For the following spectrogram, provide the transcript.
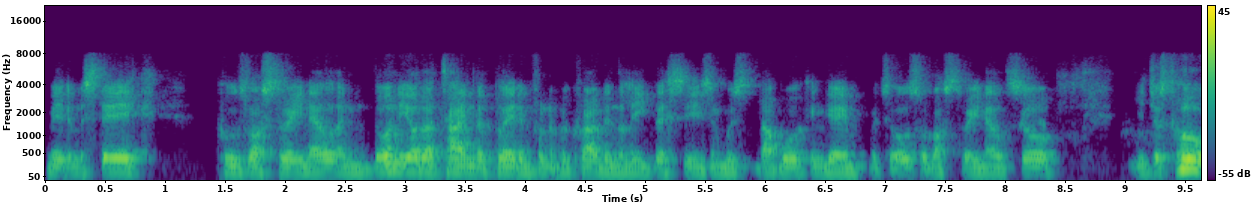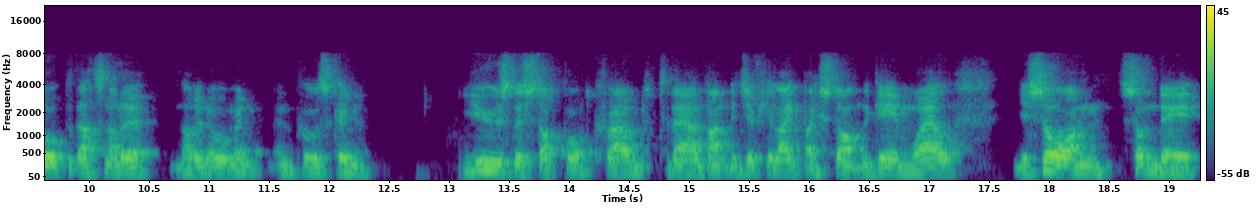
made a mistake Pools lost 3 0. And the only other time they played in front of a crowd in the league this season was that Woking game, which also lost 3 0. So you just hope that's not a not an omen and Pools can use the Stockport crowd to their advantage, if you like, by starting the game well. You saw on Sunday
